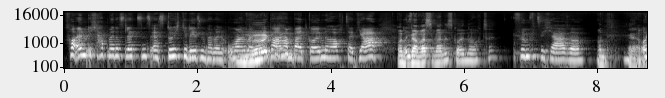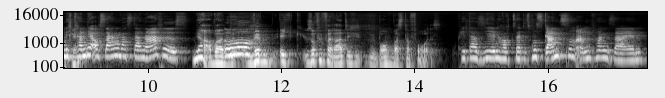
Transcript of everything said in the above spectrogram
Vor allem, ich habe mir das letztens erst durchgelesen, weil meine Oma und mein Wirklich? Opa haben bald goldene Hochzeit. Ja, Und, und- was wann ist goldene Hochzeit? 50 Jahre. Und, ja, Und ich okay. kann dir auch sagen, was danach ist. Ja, aber Oh. wir, ich, so viel verrate ich, wir brauchen was davor ist. Petersilienhochzeit, das muss ganz zum Anfang sein.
